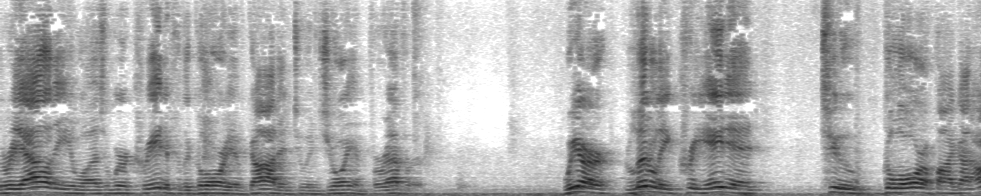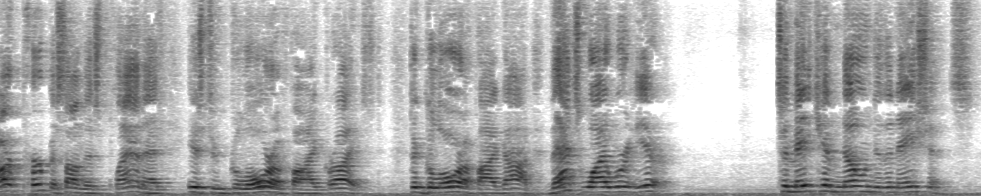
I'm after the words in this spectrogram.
The reality was we're created for the glory of God and to enjoy Him forever. We are literally created to glorify God. Our purpose on this planet is to glorify Christ, to glorify God. That's why we're here. To make Him known to the nations,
